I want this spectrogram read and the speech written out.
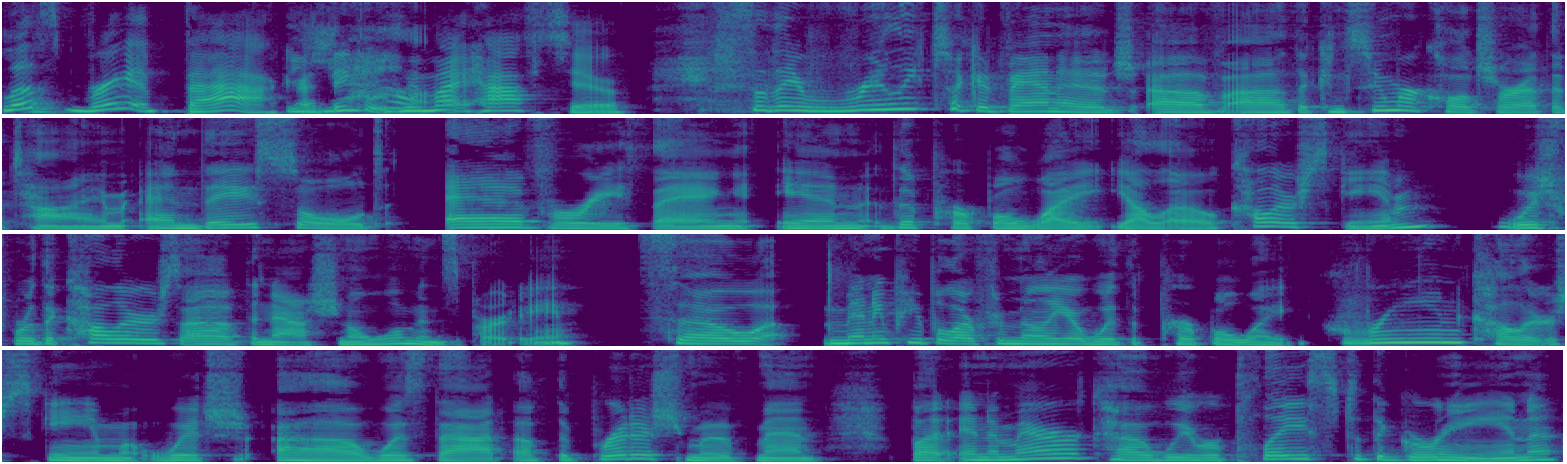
Let's bring it back. I think we might have to. so they really took advantage of uh, the consumer culture at the time, and they sold everything in the purple, white, yellow color scheme, which were the colors of the National Women's Party. So many people are familiar with the purple, white, green color scheme, which uh, was that of the British movement. But in America, we replaced the green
